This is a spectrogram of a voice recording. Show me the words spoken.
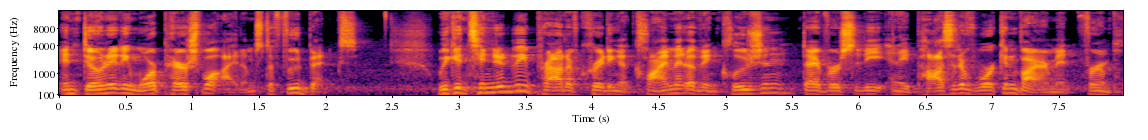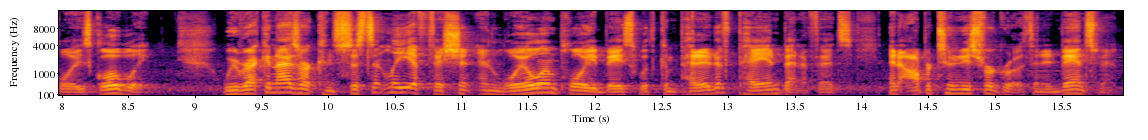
and donating more perishable items to food banks. We continue to be proud of creating a climate of inclusion, diversity, and a positive work environment for employees globally. We recognize our consistently efficient and loyal employee base with competitive pay and benefits and opportunities for growth and advancement.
